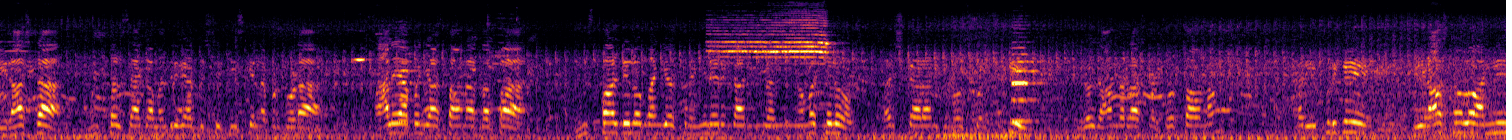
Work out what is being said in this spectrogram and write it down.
ఈ రాష్ట్ర మున్సిపల్ శాఖ మంత్రి గారి దృష్టికి తీసుకెళ్ళినప్పుడు కూడా కాలయాపన చేస్తూ ఉన్నారు తప్ప మున్సిపాలిటీలో పనిచేస్తున్న ఇంజనీరింగ్ కార్మికుల సమస్యలు పరిష్కారానికి నోచుకొని స్థితి ఈరోజు ఆంధ్ర రాష్ట్రం చూస్తూ ఉన్నాం. మరి ఇప్పటికే ఈ రాష్ట్రంలో అన్ని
